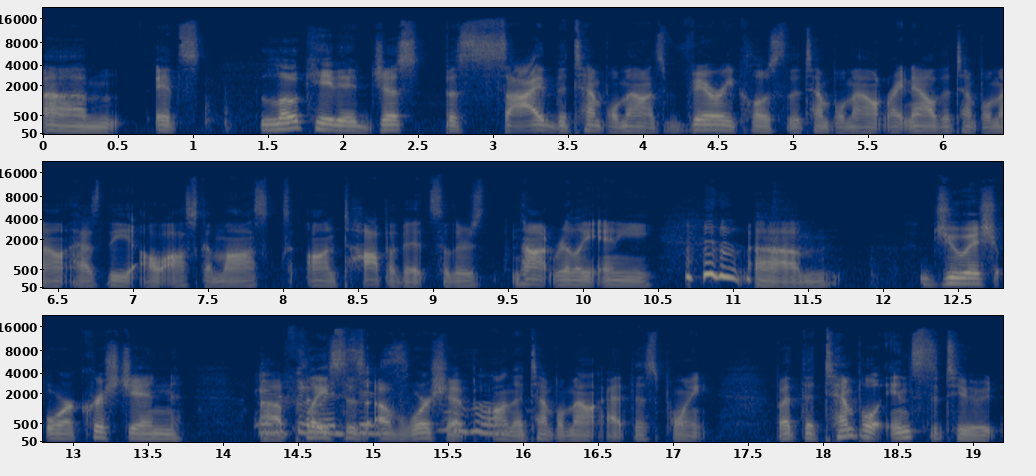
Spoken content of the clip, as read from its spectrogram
Um, it's located just beside the Temple Mount. It's very close to the Temple Mount. Right now, the Temple Mount has the Al Aqsa Mosque on top of it, so there's not really any um, Jewish or Christian uh, places of worship on the Temple Mount at this point. But the Temple Institute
